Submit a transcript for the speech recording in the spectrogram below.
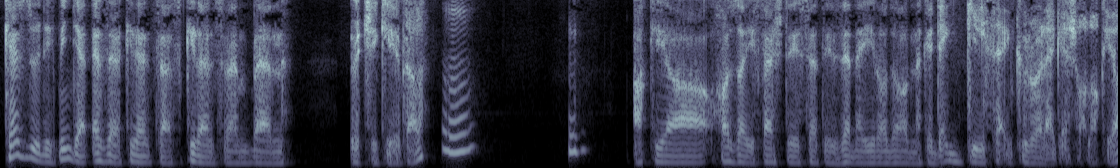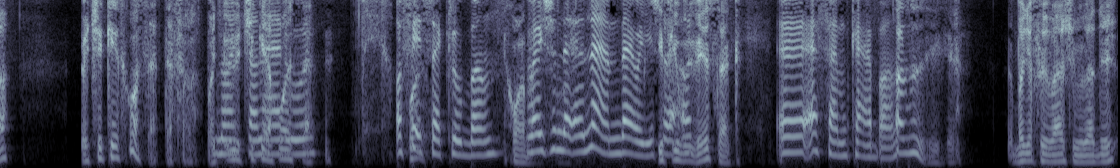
kezdődik mindjárt 1990-ben öcsikével, aki a hazai festészet és zenei irodalomnak egy egészen különleges alakja. Öcsikét hol szedte fel? Vagy Nagy öcsike tanár hol szedte? A Fészek klubban. Hol? Vagyis ne, nem, de hogy is. Ifjú művészek? FMK-ban. Az az igen. Vagy a fővárosi művelődés,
